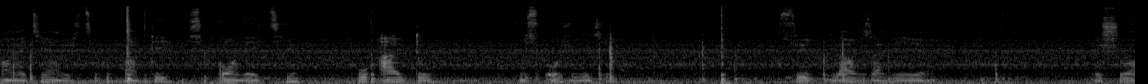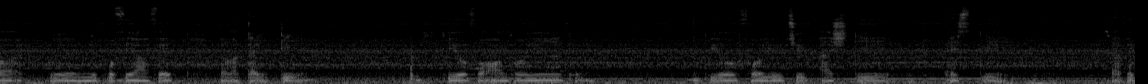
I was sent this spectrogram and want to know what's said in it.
convertir enregistré vous sur convertir ou alto plus haut je veux dire. Ensuite, là vous avez euh, le choix de, de profil en fait de la qualité vidéo pour Android vidéo pour YouTube HD SD ça fait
